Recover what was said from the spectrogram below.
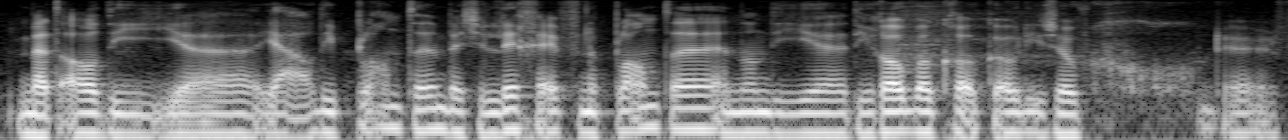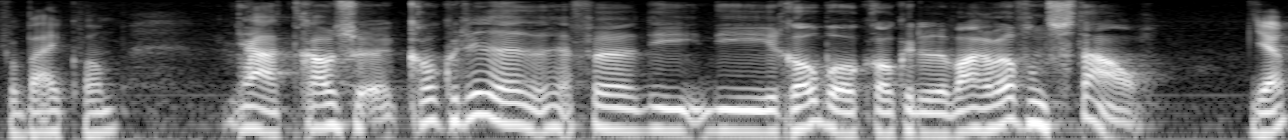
Met al die, eh, ja, al die planten, een beetje lichtgevende planten. En dan die, eh die Robo-Croco die zo er voorbij kwam. Ja, trouwens, krokodillen, even, die, die robo-krokodillen waren wel van staal. Ja?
